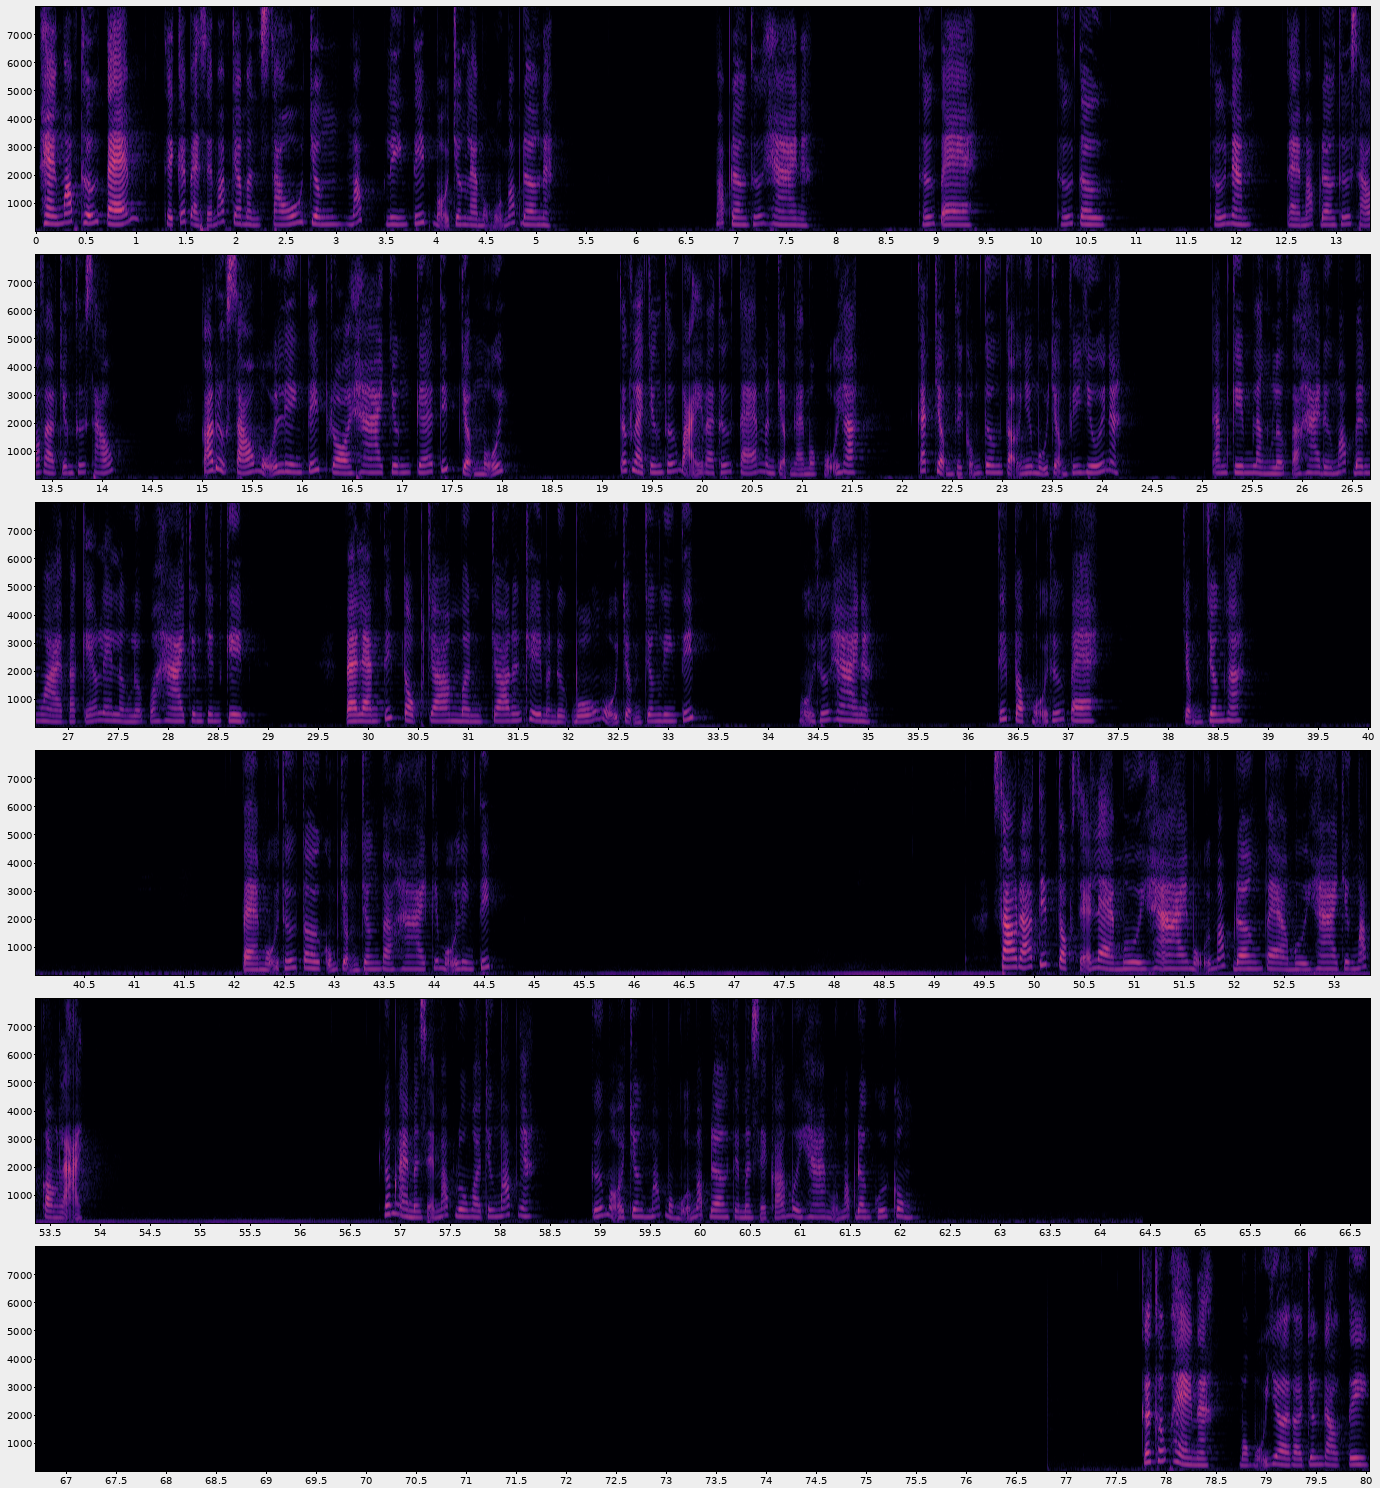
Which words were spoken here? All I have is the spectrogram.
Hàng móc thứ 8 thì các bạn sẽ móc cho mình 6 chân móc liên tiếp, mỗi chân là một mũi móc đơn nè. Móc đơn thứ hai nè, thứ ba, thứ tư, thứ năm và móc đơn thứ sáu vào chân thứ sáu. Có được 6 mũi liên tiếp rồi, hai chân kế tiếp chụm mũi tức là chân thứ bảy và thứ 8 mình chậm lại một mũi ha. Cách chậm thì cũng tương tự như mũi chậm phía dưới nè. Đâm kim lần lượt vào hai đường móc bên ngoài và kéo len lần lượt qua hai chân trên kim. Và làm tiếp tục cho mình cho đến khi mình được 4 mũi chậm chân liên tiếp. Mũi thứ hai nè. Tiếp tục mũi thứ ba. Chậm chân ha. Và mũi thứ tư cũng chậm chân vào hai cái mũi liên tiếp. Sau đó tiếp tục sẽ là 12 mũi móc đơn vào 12 chân móc còn lại. Lúc này mình sẽ móc luôn vào chân móc nha. Cứ mỗi chân móc một mũi móc đơn thì mình sẽ có 12 mũi móc đơn cuối cùng. Kết thúc hàng nè một mũi dời vào chân đầu tiên.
